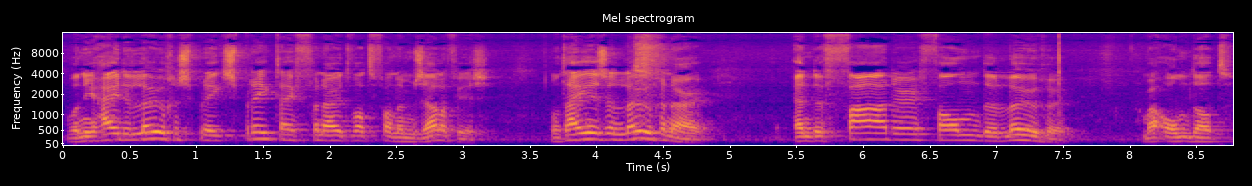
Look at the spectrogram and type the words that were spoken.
Wanneer hij de leugen spreekt, spreekt hij vanuit wat van hemzelf is. Want hij is een leugenaar en de vader van de leugen. Maar, omdat,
